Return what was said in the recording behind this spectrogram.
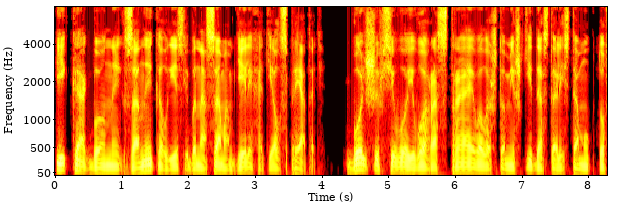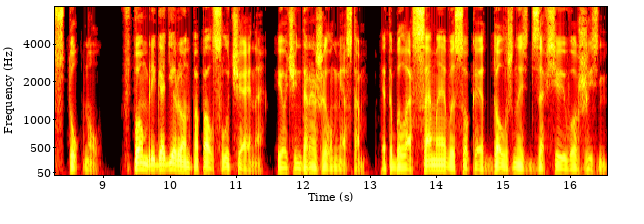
и как бы он их заныкал, если бы на самом деле хотел спрятать. Больше всего его расстраивало, что мешки достались тому, кто стукнул. В помбригадиры он попал случайно и очень дорожил местом. Это была самая высокая должность за всю его жизнь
